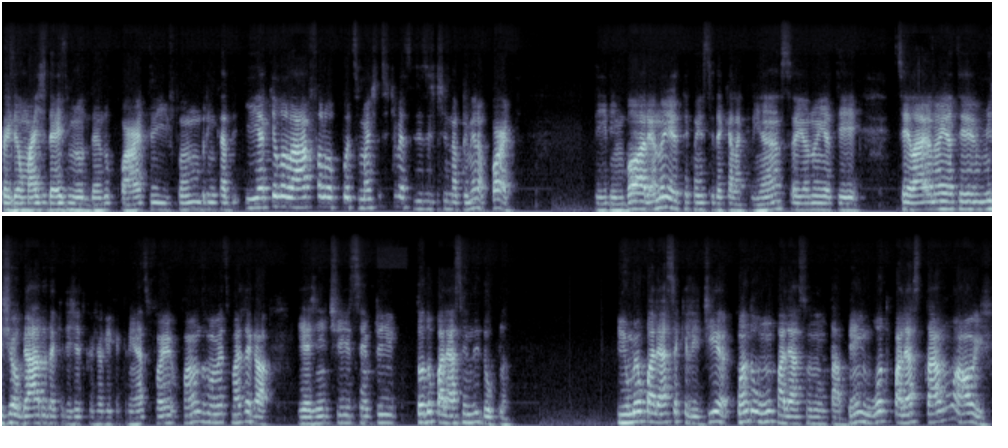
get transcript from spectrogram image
perdeu mais de 10 minutos dentro do quarto e foi um brincadeira. E aquilo lá falou, putz, imagina se tivesse desistido na primeira porta ido embora, eu não ia ter conhecido aquela criança, eu não ia ter, sei lá, eu não ia ter me jogado daquele jeito que eu joguei com a criança. Foi, foi um dos momentos mais legais. E a gente sempre, todo palhaço indo em dupla. E o meu palhaço aquele dia, quando um palhaço não tá bem, o outro palhaço tá no auge.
